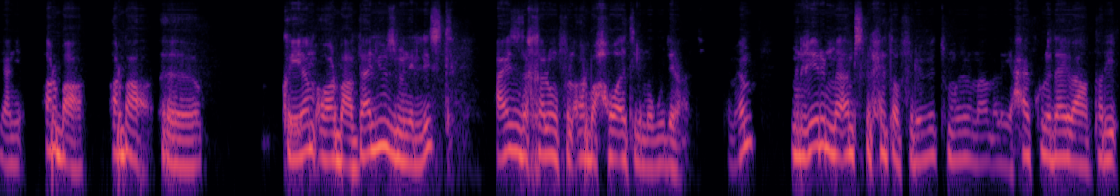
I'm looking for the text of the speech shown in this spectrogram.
يعني أربع أربع آه قيم أو أربع values من ال list عايز أدخلهم في الأربع حوائط اللي موجودين عندي. تمام؟ من غير ما امسك الحيطه في Revit ومن غير ما اعمل اي حاجة كل ده يبقى عن طريق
